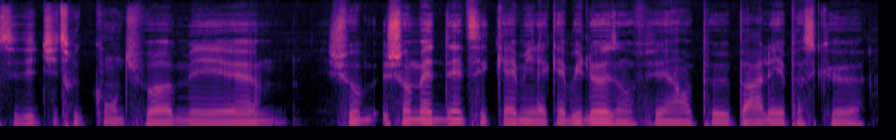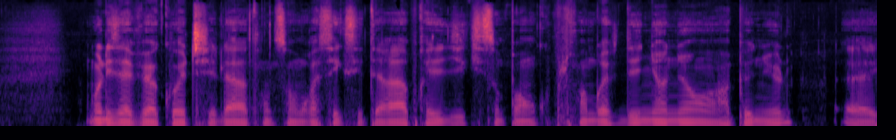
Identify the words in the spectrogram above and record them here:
c'est des petits trucs cons, tu vois, mais euh, Show, Show et Camila Cabello, ils ont fait un peu parler parce que on les a vus à Coachella, en train de s'embrasser, etc. Après, ils disent qu'ils sont pas en couple. Enfin bref, des gnangnans un peu nuls. Euh,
